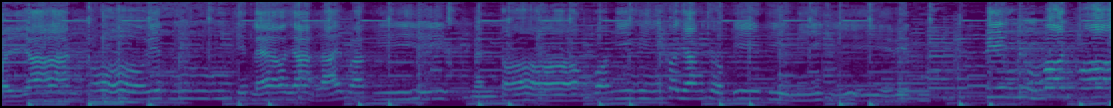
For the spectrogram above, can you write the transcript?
อยยานโควิดคิดแล้วยานหลายกว่าพีเงินทองบ่มีก็ยังโชคดีที่มีชีวิต ปิ้งบอนขอ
